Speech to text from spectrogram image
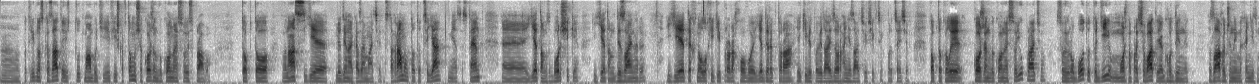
е, потрібно сказати, тут, мабуть, є фішка в тому, що кожен виконує свою справу. Тобто, в нас є людина, яка займається інстаграмом, тобто це я, мій асистент, е, є там зборщики, є там дизайнери, є технолог, який прораховує, є директора, які відповідають за організацію всіх цих процесів. Тобто, коли кожен виконує свою працю, свою роботу, тоді можна працювати як годинник, злагоджений механізм.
